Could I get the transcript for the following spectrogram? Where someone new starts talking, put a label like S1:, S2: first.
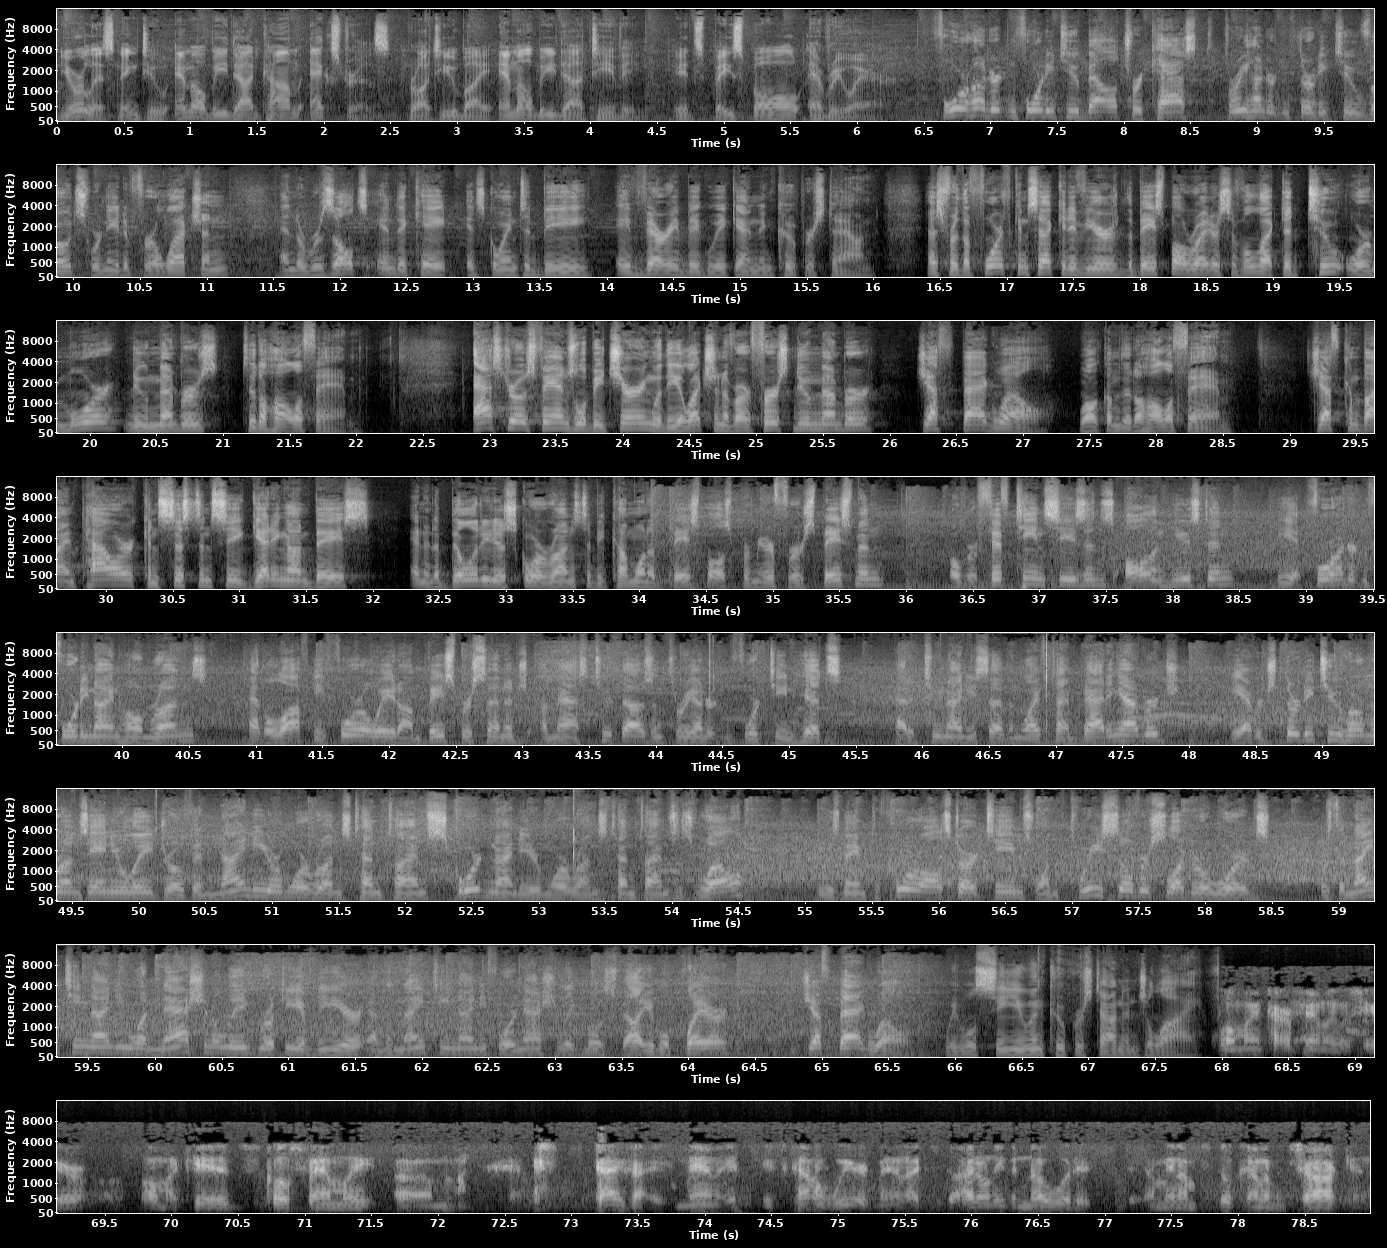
S1: You're listening to MLB.com Extras, brought to you by MLB.tv. It's baseball everywhere.
S2: 442 ballots were cast, 332 votes were needed for election, and the results indicate it's going to be a very big weekend in Cooperstown. As for the fourth consecutive year, the baseball writers have elected two or more new members to the Hall of Fame. Astros fans will be cheering with the election of our first new member, Jeff Bagwell. Welcome to the Hall of Fame. Jeff combined power, consistency, getting on base, and an ability to score runs to become one of baseball's premier first basemen. Over 15 seasons, all in Houston, he hit 449 home runs, had a lofty 408 on base percentage, amassed 2,314 hits, had a 297 lifetime batting average. He averaged 32 home runs annually, drove in 90 or more runs 10 times, scored 90 or more runs 10 times as well. He was named to four All Star teams, won three Silver Slugger Awards, was the 1991 National League Rookie of the Year and the 1994 National League Most Valuable Player. Jeff Bagwell, we will see you in Cooperstown in July.
S3: Well, my entire family was here, all my kids, close family. Um, guys, I, man, it, it's kind of weird, man. I just, I don't even know what it. I mean, I'm still kind of in shock, and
